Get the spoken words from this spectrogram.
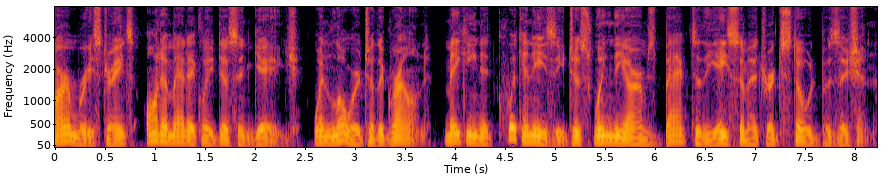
Arm restraints automatically disengage when lowered to the ground, making it quick and easy to swing the arms back to the asymmetric stowed position.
